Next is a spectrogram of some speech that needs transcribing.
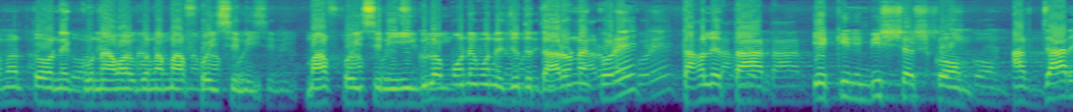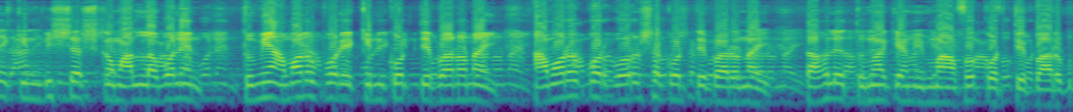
আমার তো অনেক গুণা আমার গুণা মাফ হয়েছিনি মাফ হয়েছিনি এইগুলো মনে মনে যদি ধারণা করে, তাহলে তার একিন বিশ্বাস কম। আর যার একিন বিশ্বাস কম, আল্লাহ বলেন, তুমি আমার উপর একিন করতে পারো নাই, আমার উপর ভরসা করতে পারো নাই, তাহলে তোমাকে আমি মাফও করতে পারব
